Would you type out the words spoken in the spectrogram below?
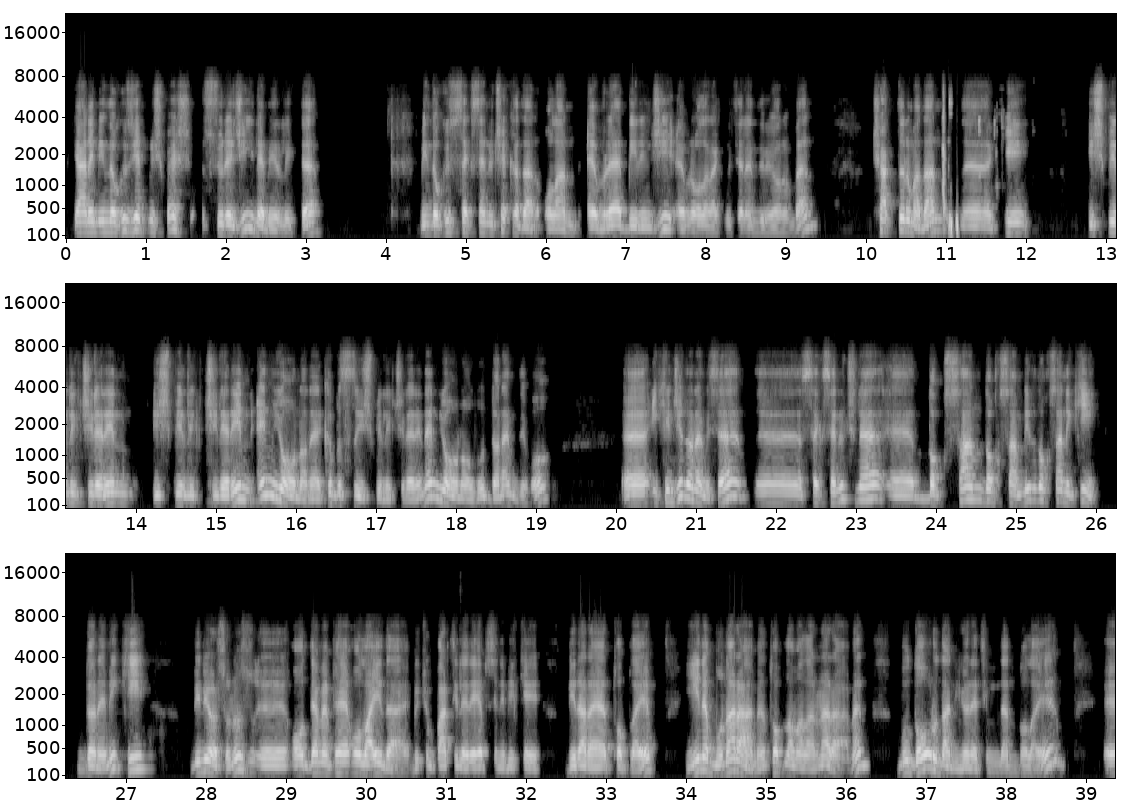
Yani 1975 süreciyle birlikte 1983'e kadar olan evre birinci evre olarak nitelendiriyorum ben. Çaktırmadan e, ki işbirlikçilerin işbirlikçilerin en yoğun yani Kıbrıslı işbirlikçilerin en yoğun olduğu dönemdi bu. E, ikinci dönem ise e, 83 ile e, 90, 91, 92 dönemi ki biliyorsunuz e, o DMP olayı da bütün partileri hepsini bir, ke, bir araya toplayıp yine buna rağmen toplamalarına rağmen bu doğrudan yönetimden dolayı e,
